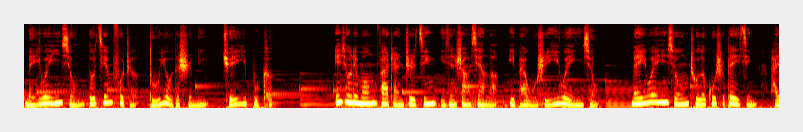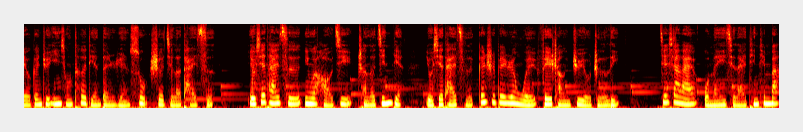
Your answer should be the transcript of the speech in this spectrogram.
每一位英雄都肩负着独有的使命，缺一不可。英雄联盟发展至今，已经上线了一百五十一位英雄。每一位英雄除了故事背景，还有根据英雄特点等元素设计了台词。有些台词因为好记成了经典，有些台词更是被认为非常具有哲理。接下来我们一起来听听吧。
